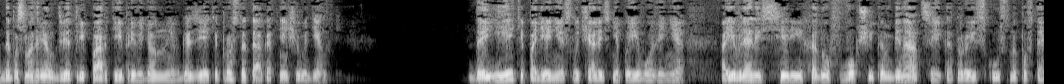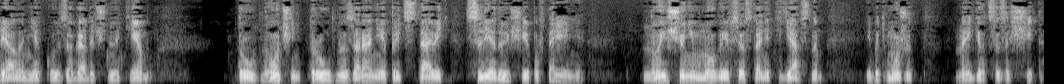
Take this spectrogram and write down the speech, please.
да посмотрел две-три партии, приведенные в газете, просто так, от нечего делать. Да и эти падения случались не по его вине, а являлись серией ходов в общей комбинации, которая искусно повторяла некую загадочную тему — Трудно, очень трудно заранее представить следующее повторение. Но еще немного, и все станет ясным, и, быть может, найдется защита.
